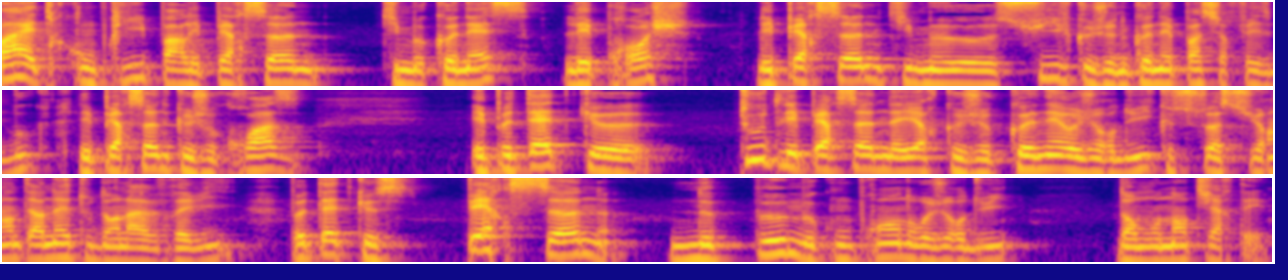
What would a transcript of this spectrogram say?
pas être compris par les personnes qui me connaissent, les proches, les personnes qui me suivent que je ne connais pas sur Facebook, les personnes que je croise, et peut-être que toutes les personnes d'ailleurs que je connais aujourd'hui, que ce soit sur Internet ou dans la vraie vie, peut-être que personne ne peut me comprendre aujourd'hui dans mon entièreté.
